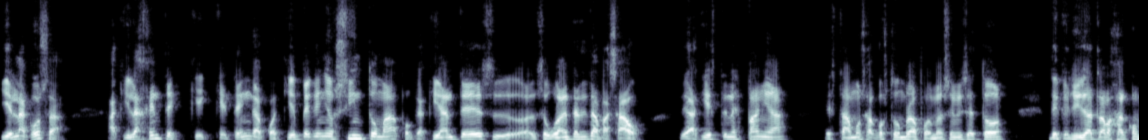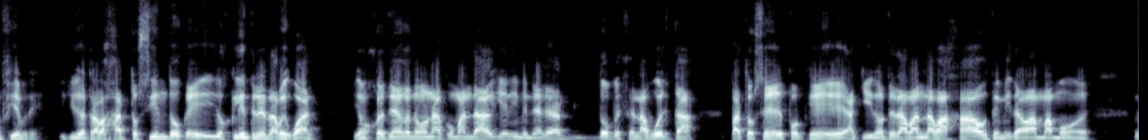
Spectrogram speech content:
Y es la cosa. Aquí la gente que, tenga cualquier pequeño síntoma, porque aquí antes, eh, seguramente a ti te ha pasado, de aquí en España, estamos acostumbrados, por lo menos en mi sector, de que yo iba a trabajar con fiebre. Y yo iba a trabajar tosiendo que los clientes les daba igual. Y a lo mejor tenía que tomar una comanda a alguien y me tenía que dar dos veces la vuelta para toser porque aquí no te daban la baja o te miraban, vamos, eh,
